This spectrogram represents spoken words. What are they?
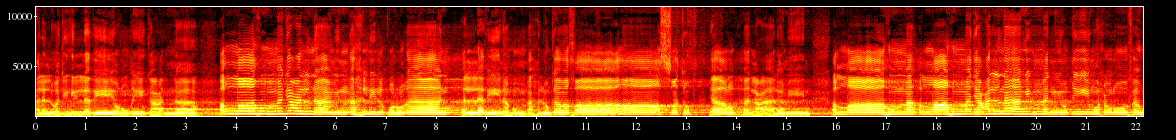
على الوجه الذي يرضيك عنا. اللهم اجعلنا من أهل القرآن الذين هم أهلك وخاصتك. يا رب العالمين. اللهم اللهم اجعلنا ممن يقيم حروفه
